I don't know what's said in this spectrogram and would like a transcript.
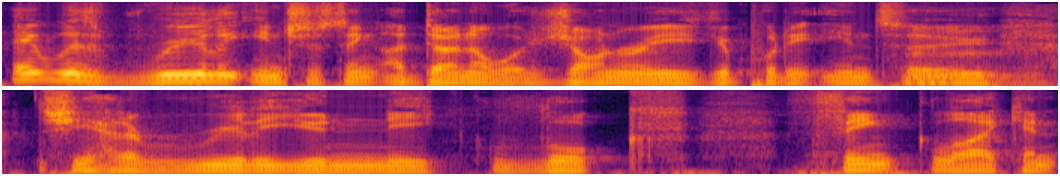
it was really interesting. I don't know what genre you could put it into. She had a really unique look. Think like an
